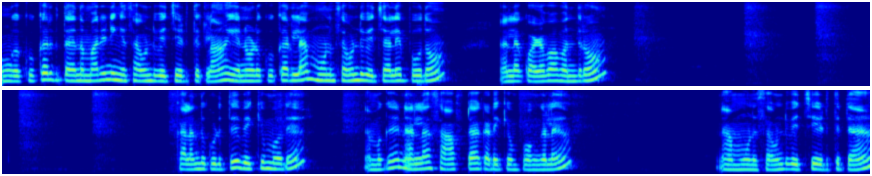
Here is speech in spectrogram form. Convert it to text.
உங்கள் குக்கருக்கு தகுந்த மாதிரி நீங்கள் சவுண்டு வச்சு எடுத்துக்கலாம். என்னோடய குக்கரில் மூணு சவுண்டு வச்சாலே போதும். நல்லா குழவாக வந்துடும் கலந்து கொடுத்து வைக்கும்போது நமக்கு நல்லா சாஃப்டாக கிடைக்கும் பொங்கல். நான் மூணு சவுண்டு வச்சு எடுத்துட்டேன்.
